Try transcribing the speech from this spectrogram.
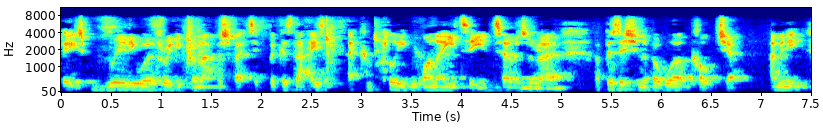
it's really worth reading from that perspective because that is a complete 180 in terms yeah. of a, a position of a work culture. I mean, it,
